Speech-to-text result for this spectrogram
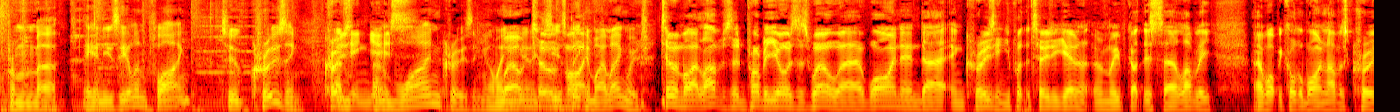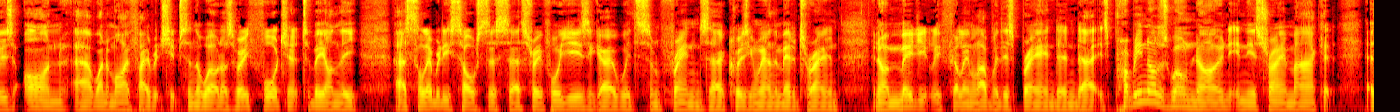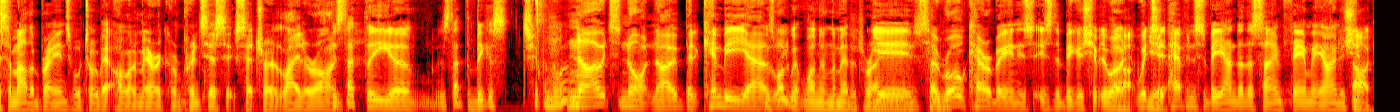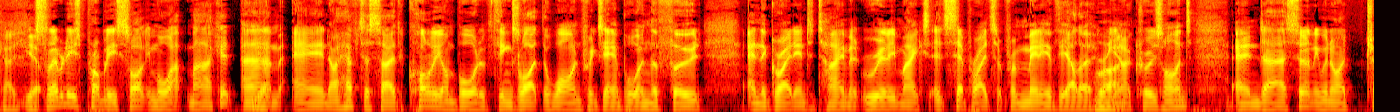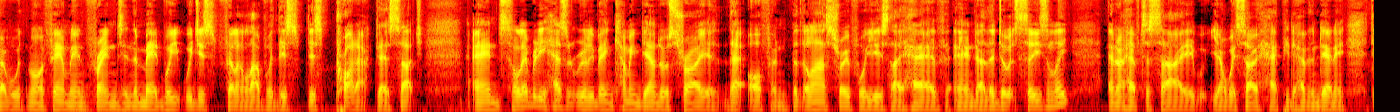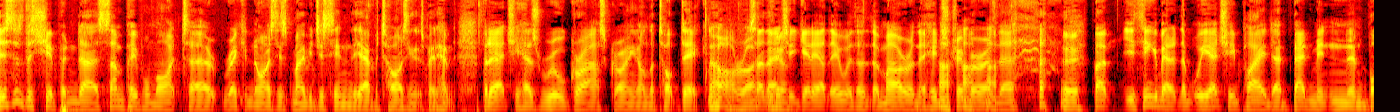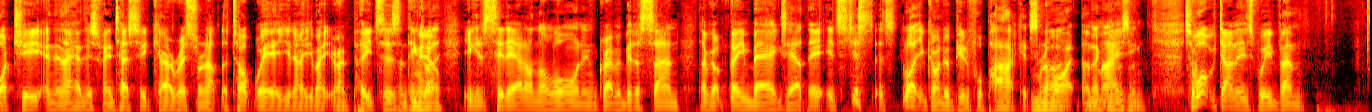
from uh, Air New Zealand flying to cruising. Cruising, and, yes. And wine cruising. I mean, Well, you, two you're speaking my- my language. Two of my loves, and probably yours as well. Uh, wine and uh, and cruising. You put the two together, and we've got this uh, lovely, uh, what we call the Wine Lovers Cruise, on uh, one of my favourite ships in the world. I was very fortunate to be on the uh, Celebrity Solstice uh, three or four years ago with some friends uh, cruising around the Mediterranean, and I immediately fell in love with this brand. And uh, it's probably not as well known in the Australian market as some other brands. We'll talk about Holland America and Princess, etc. later on. Is that the uh, is that the biggest ship in the world? no, it's not. No, but it can be. Uh, a Because lot we went one in the Mediterranean. yeah, so Royal Caribbean is, is the biggest ship in the world, Oh, which yeah. happens to be under the same family ownership. Oh, okay, Yeah. Celebrity is probably slightly more upmarket, um, and I have to say the quality on board of things like the wine, for example, and the food, and the great entertainment really makes it separates it from many of the other Right. you know cruise lines. And uh, certainly when I travel with my family and friends in the Med, we, we just fell in love with this this product as such. And Celebrity hasn't really been coming down to Australia Australia that often, but the last three or four years they have, and uh, they do it seasonally. And I have to say, you know, we're so happy to have them down here. This is the ship, and uh, some people might uh, recognise this maybe just in the advertising that's been happening, but it actually has real grass growing on the top deck. Oh, right, So they yeah. actually get out there with the, the mower and the hedge trimmer and the. But you think about it, we actually played uh, badminton and bocce, and then they have this fantastic uh, restaurant up the top where you know you make your own pizzas and things Yeah. like that. You can sit out on the lawn and grab a bit of sun. They've got bean bags out there. It's just it's like you're going to a beautiful park. It's Right. quite amazing. So what we've done is we've um,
